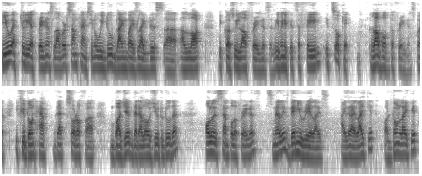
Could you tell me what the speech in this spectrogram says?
you actually a fragrance lover sometimes you know we do blind buys like this uh, a lot because we love fragrances even if it's a fail it's okay love of the fragrance but if you don't have that sort of a budget that allows you to do that always sample a fragrance smell it then you realize either i like it or don't like it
